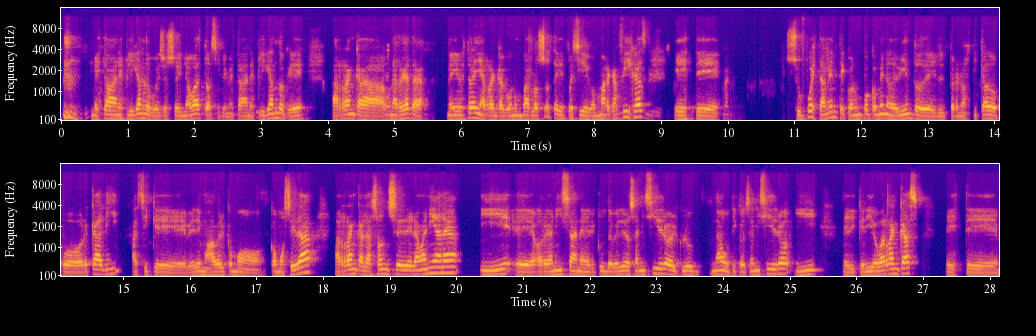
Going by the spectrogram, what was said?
me estaban explicando, porque yo soy novato, así que me estaban explicando que arranca una regata medio extraña, arranca con un barlo sota y después sigue con marcas fijas. Este, supuestamente con un poco menos de viento del pronosticado por Cali, así que veremos a ver cómo, cómo se da. Arranca a las 11 de la mañana, y eh, organizan el Club de Veleros San Isidro, el Club Náutico de San Isidro y el querido Barrancas. Este,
